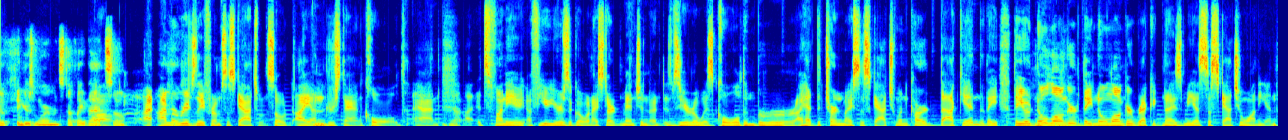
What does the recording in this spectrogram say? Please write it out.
the fingers warm and stuff like that. Wow. So I, am originally from Saskatchewan, so I mm. understand cold. And yeah. it's funny, a few years ago when I started mentioning zero is cold and brr, I had to turn my Saskatchewan card back in. They they are no longer they no longer recognize me as Saskatchewanian.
